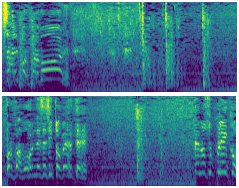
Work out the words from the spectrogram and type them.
¡Sal, por favor! Por favor, necesito verte. Te lo suplico.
